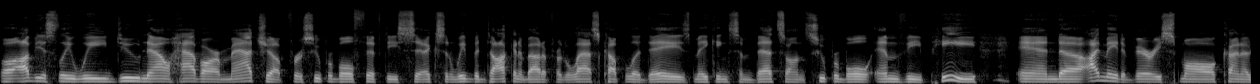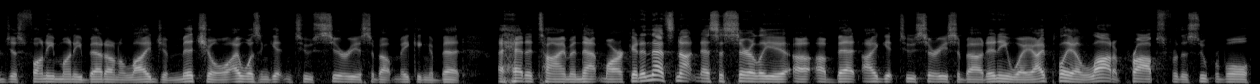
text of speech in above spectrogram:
Well, obviously, we do now have our matchup for Super Bowl 56, and we've been talking about it for the last couple of days, making some bets on Super Bowl MVP. And uh, I made a very small, kind of just funny money bet on Elijah Mitchell. I wasn't getting too serious about making a bet ahead of time in that market. And that's not necessarily a, a bet I get too serious about anyway. I play a lot of props for the Super Bowl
